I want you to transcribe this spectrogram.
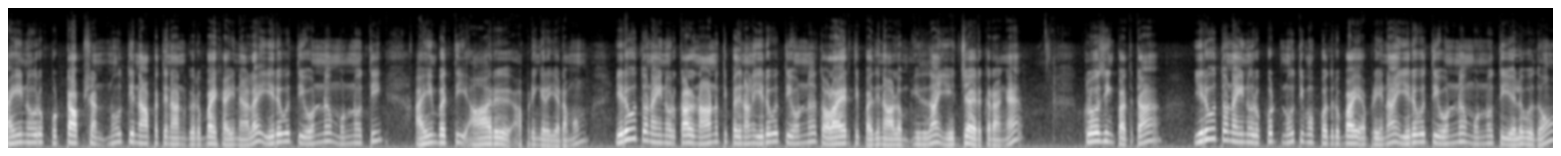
ஐநூறு புட் ஆப்ஷன் நூற்றி நாற்பத்தி நான்கு ரூபாய் ஹைனால் இருபத்தி ஒன்று முந்நூற்றி ஐம்பத்தி ஆறு அப்படிங்கிற இடமும் இருபத்தொன்று ஐநூறு கால் நானூற்றி பதினாலு இருபத்தி ஒன்று தொள்ளாயிரத்தி பதினாலும் இதுதான் எஜ்ஜாக இருக்கிறாங்க. க்ளோசிங் பார்த்துட்டா இருபத்தொன்று ஐநூறு புட் நூற்றி முப்பது ரூபாய் அப்படின்னா இருபத்தி ஒன்று முந்நூற்றி எழுபதும்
